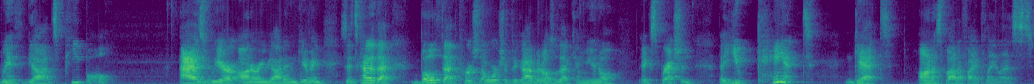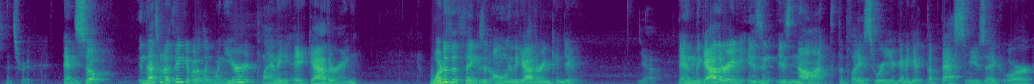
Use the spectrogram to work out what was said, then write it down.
with God's people as we are honoring God and giving. So it's kind of that both that personal worship to God, but also that communal expression that you can't get on a Spotify playlist. That's right. And so, and that's what I think about. Like when you're planning a gathering, what are the things that only the gathering can do? Yeah. And the gathering isn't is not the place where you're going to get the best music or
